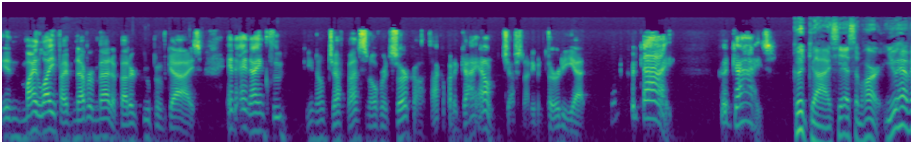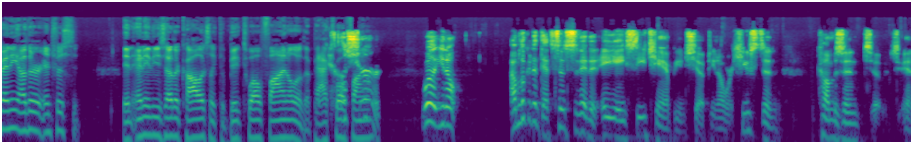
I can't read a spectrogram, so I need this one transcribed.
in my life I've never met a better group of guys, and and I include you know Jeff Benson over in Circa. Talk about a guy. I don't. Jeff's not even thirty yet. Good guy. Good guys. Good guys. He has some heart. You have any other interest in any of these other colleges, like the Big 12 final or the Pac 12 Yeah, final? sure. Well, you know, I'm looking at that Cincinnati AAC championship. You know, where Houston comes in to in,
